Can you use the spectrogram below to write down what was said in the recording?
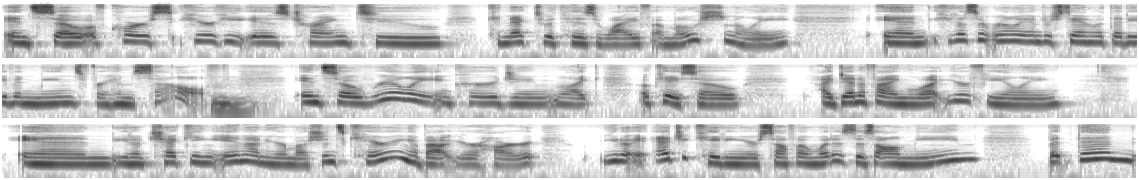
And so, of course, here he is trying to connect with his wife emotionally. And he doesn't really understand what that even means for himself. Mm. And so, really encouraging, like, okay, so identifying what you're feeling and, you know, checking in on your emotions, caring about your heart, you know, educating yourself on what does this all mean. But then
